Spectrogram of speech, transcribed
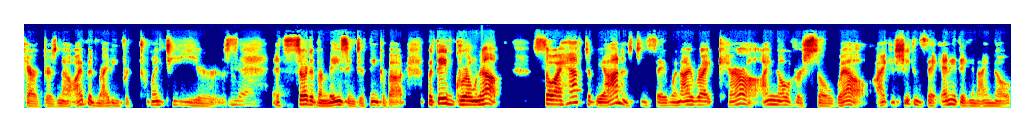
characters now i've been writing for 20 years yeah. it's sort of amazing to think about but they've grown up so I have to be honest and say, when I write Carol, I know her so well. I can, she can say anything, and I know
